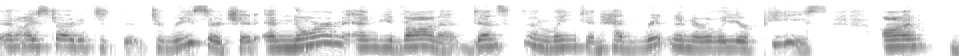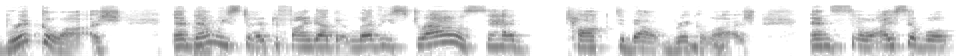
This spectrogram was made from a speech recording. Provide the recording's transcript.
and I started to, to research it. And Norm and Yvonna, Denzin and Lincoln, had written an earlier piece on bricolage. And then we mm-hmm. started to find out that Levi Strauss had talked about mm-hmm. bricolage. And so I said, Well,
